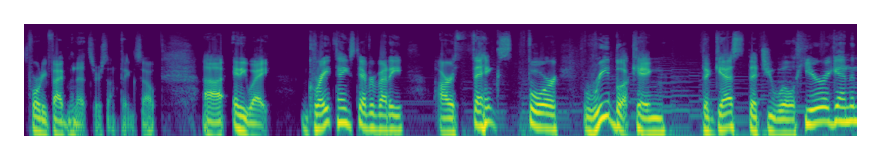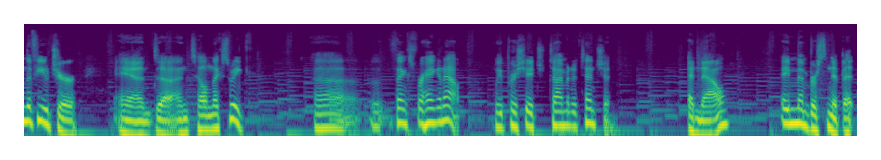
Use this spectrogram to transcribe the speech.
45 minutes or something. So, uh, anyway, great thanks to everybody. Our thanks for rebooking the guests that you will hear again in the future. And uh, until next week, uh, thanks for hanging out. We appreciate your time and attention. And now, a member snippet.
